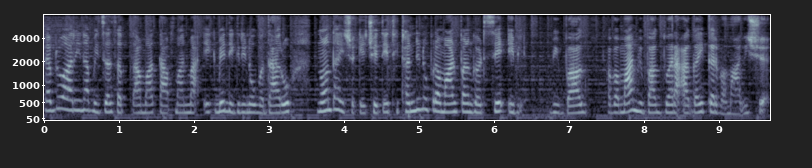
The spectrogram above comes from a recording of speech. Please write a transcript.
ફેબ્રુઆરીના બીજા સપ્તાહમાં તાપમાનમાં એક બે ડિગ્રીનો વધારો નોંધાઈ શકે છે. તેથી ઠંડીનું પ્રમાણ પણ ઘટશે એવી વિભાગ, હવામાન વિભાગ દ્વારા આગાહી કરવામાં આવી છે.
